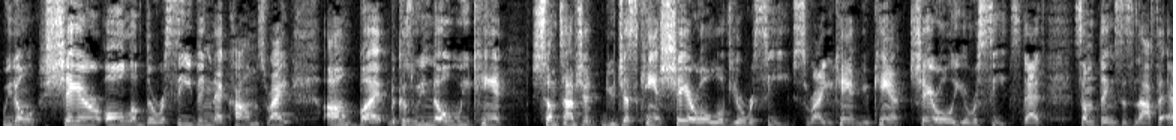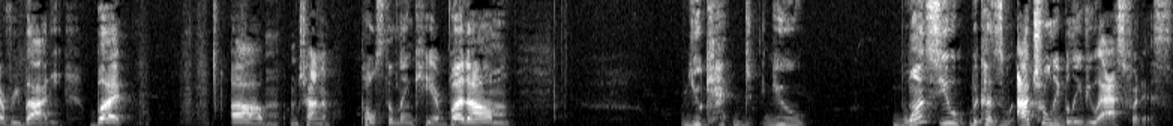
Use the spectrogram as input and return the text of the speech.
we don't share all of the receiving that comes right? Um but because we know we can't sometimes you you just can't share all of your receives right? You can't you can't share all your receipts. That some things is not for everybody. But um i'm trying to post the link here. But um you can you once you because I truly believe you asked for this.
